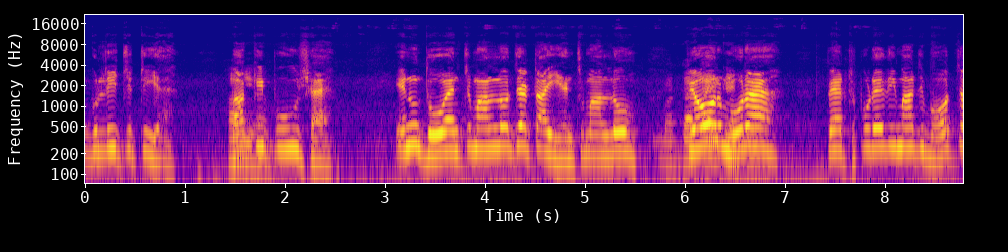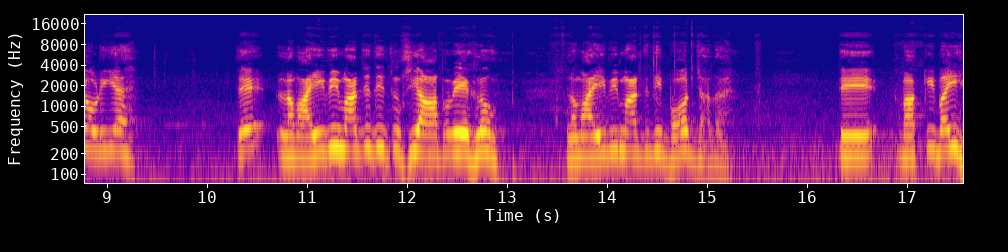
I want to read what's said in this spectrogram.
ਗੁੱਲੀ ਚਿੱਟੀ ਹੈ। ਬਾਕੀ। ਪੂਛ ਹੈ। ਇਹਨੂੰ 2 ਇੰਚ ਮੰਨ ਲਓ ਜਾਂ 2.5 ਇੰਚ ਮੰਨ ਲਓ। ਪਿਓਰ ਮੋਹਰਾ ਪਿੱਠ ਪੁੜੇ ਦੀ ਮੱਝ ਬਹੁਤ ਚੌੜੀ ਹੈ। ਤੇ ਲੰਬਾਈ ਵੀ ਮੱਝ ਦੀ ਤੁਸੀਂ ਆਪ ਵੇਖ ਲਓ। ਲੰਬਾਈ ਵੀ ਮੱਝ ਦੀ ਬਹੁਤ ਜ਼ਿਆਦਾ ਹੈ। ਤੇ ਬਾਕੀ ਬਾਈ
